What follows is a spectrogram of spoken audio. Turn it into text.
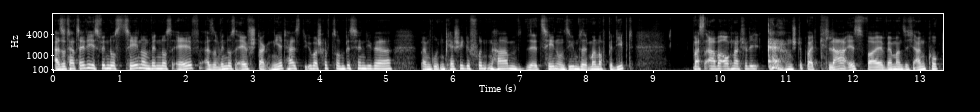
also tatsächlich ist Windows 10 und Windows 11, also Windows 11 stagniert, heißt die Überschrift so ein bisschen, die wir beim guten Cache gefunden haben. 10 und 7 sind immer noch beliebt. Was aber auch natürlich ein Stück weit klar ist, weil wenn man sich anguckt,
